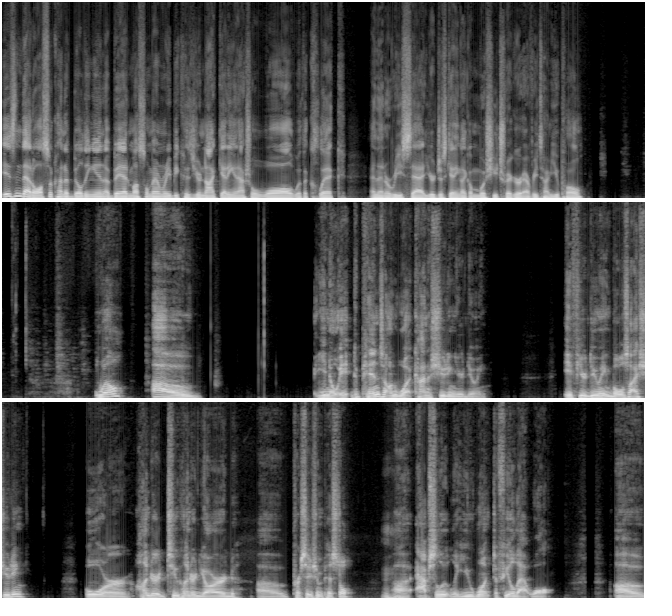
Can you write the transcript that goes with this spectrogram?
isn't that also kind of building in a bad muscle memory because you're not getting an actual wall with a click and then a reset? You're just getting like a mushy trigger every time you pull? Well, uh, you know, it depends on what kind of shooting you're doing. If you're doing bullseye shooting or 100, 200 yard uh, precision pistol, Mhm. uh, absolutely, you want to feel that wall. Uh,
